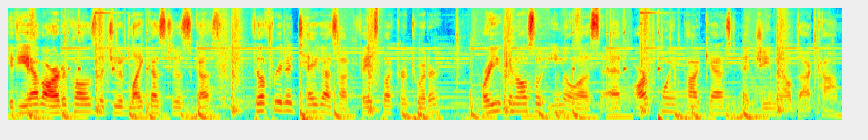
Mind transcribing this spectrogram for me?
If you have articles that you would like us to discuss, feel free to tag us on Facebook or Twitter, or you can also email us at ourpointpodcast at gmail.com.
